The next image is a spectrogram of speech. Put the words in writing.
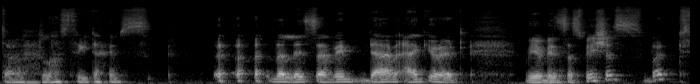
the last three times, the lists have been damn accurate. We have been suspicious, but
